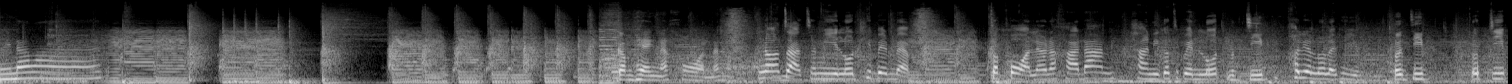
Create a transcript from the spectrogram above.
นี่น่ารัก กำแพงนครนะคะ นอกจากจะมีรถที่เป็นแบบสปอร์ตแล้วนะคะ ด้านทางนี้ก็จะเป็นรถรถจี๊ปเขาเรียกรถอะไรพี่ยิมรถจี๊ปรถจิ๊บ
